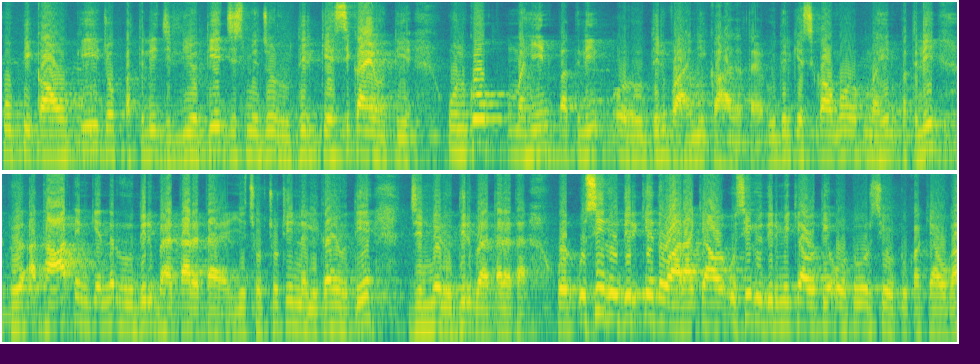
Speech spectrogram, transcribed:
कोपिकाओं की जो पतली झिल्ली होती है, जिसमें जो रुधिर केशिकाएँ होती है उनको महीन पतली और रुधिर वाहिनी कहा जाता है। रुधिर केशिकाओं को महीन पतली, अर्थात इनके अंदर रुधिर बहता रहता है। ये छोटी छोटी नलिकाएँ होती है जिनमें रुधिर बहता रहता है। और उसी रुधिर के द्वारा क्या उसी रुधिर में क्या होती है? ओटो और सी का क्या होगा?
